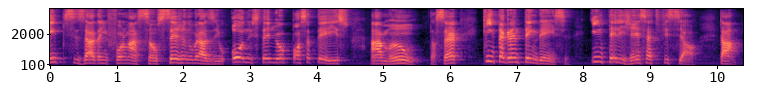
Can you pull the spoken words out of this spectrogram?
quem precisar da informação, seja no Brasil ou no exterior, possa ter isso à mão, tá certo? Quinta grande tendência, inteligência artificial, tá?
